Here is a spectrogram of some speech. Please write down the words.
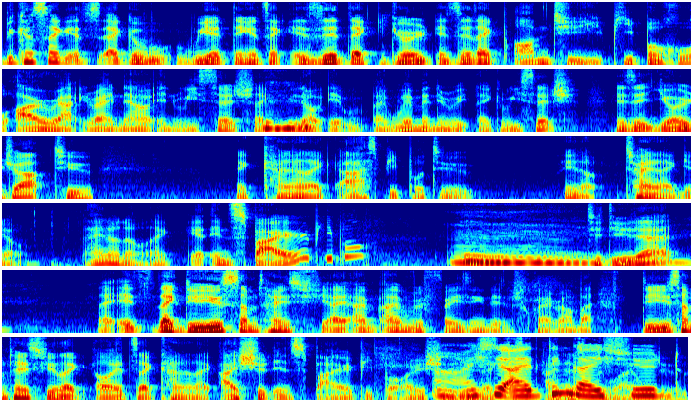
Because like it's like a weird thing. It's like is it like your is it like on to people who are right right now in research like you Mhm. know it, like women in re- like research? Is it your job to like kind of like ask people to you know try and like you know I don't know like inspire people Mm. to do that? Like it's like, do you sometimes feel? I, I'm I'm rephrasing this quite wrong, but do you sometimes feel like, oh, it's like kind of like I should inspire people, or you should? Uh, I you, like, should- I think just I should-?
